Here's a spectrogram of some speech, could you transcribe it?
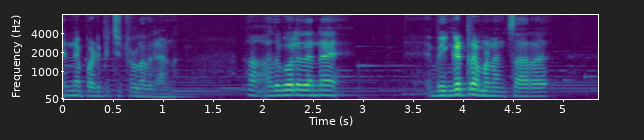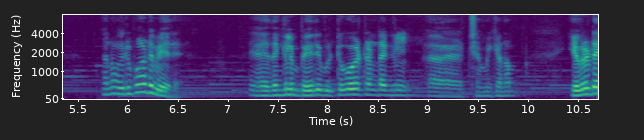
എന്നെ പഠിപ്പിച്ചിട്ടുള്ളവരാണ്. അതുപോലെ തന്നെ വെങ്കട്ടരമണൻ സാറ് അങ്ങനെ ഒരുപാട് പേര്. ഏതെങ്കിലും പേര് വിട്ടുപോയിട്ടുണ്ടെങ്കിൽ ക്ഷമിക്കണം. ഇവരുടെ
